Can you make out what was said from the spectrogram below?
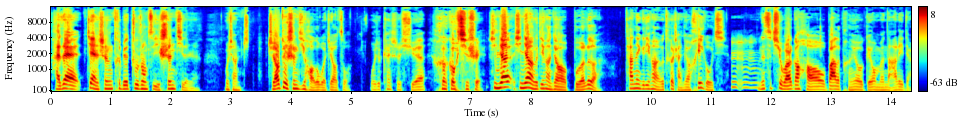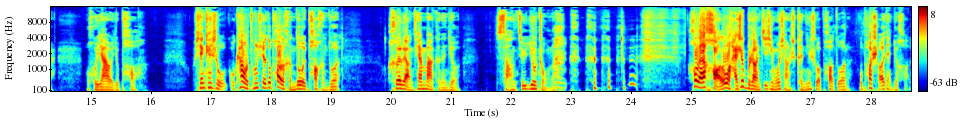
还在健身、特别注重自己身体的人，我想只只要对身体好了我就要做，我就开始学喝枸杞水。新疆新疆有个地方叫伯乐，它那个地方有个特产叫黑枸杞。嗯嗯那嗯，次去玩，刚好我爸的朋友给我们拿了一点儿，我回家我就泡。我先开始我我看我同学都泡了很多，我就泡很多，喝两天吧，可能就嗓子就又肿了。后来好了，我还是不长记性，我想是肯定是我泡多了，我泡少一点就好了。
